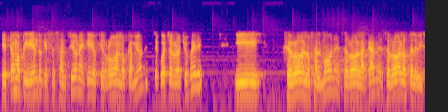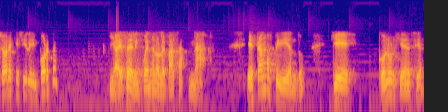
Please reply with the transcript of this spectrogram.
Estamos pidiendo que se sancione a aquellos que roban los camiones, secuestran a los choferes y se roban los salmones, se roban la carne, se roban los televisores que sí les importa y a ese delincuente no le pasa nada. Estamos pidiendo que con urgencia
